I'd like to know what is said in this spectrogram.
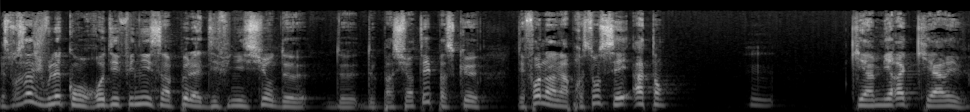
c'est pour ça que je voulais qu'on redéfinisse un peu la définition de, de, de patienter, parce que des fois, on a l'impression c'est attends. Qu'il y a un miracle qui arrive.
